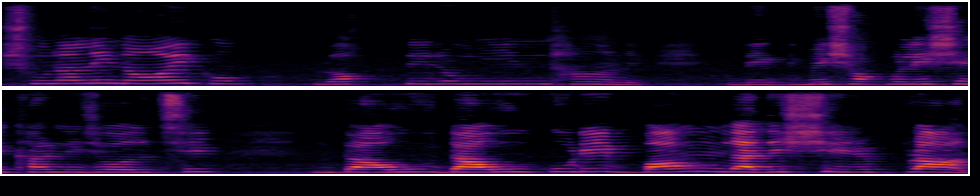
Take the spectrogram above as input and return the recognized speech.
সোনালি নয় গো, রক্তে রঙিন ধান। দেখবে সকলে সেখানে জ্বলছে। দাউ দাউ করে বাংলাদেশের প্রাণ।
